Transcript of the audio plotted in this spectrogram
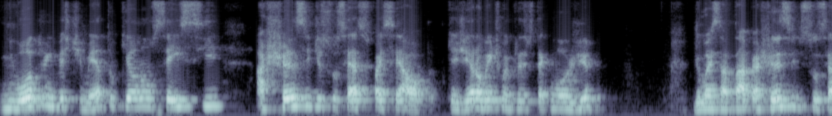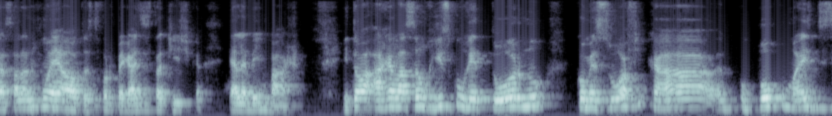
em outro investimento que eu não sei se a chance de sucesso vai ser alta? Porque geralmente uma empresa de tecnologia de uma startup, a chance de sucesso ela não é alta. Se for pegar as estatísticas, ela é bem baixa. Então, a relação risco-retorno começou a ficar um pouco mais,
